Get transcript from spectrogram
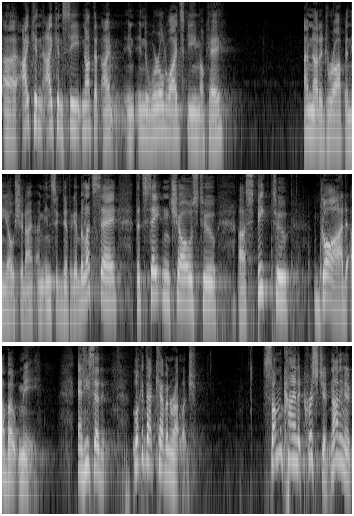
uh, I, can, I can see, not that I'm in, in the worldwide scheme, okay? I'm not a drop in the ocean. I'm, insignificant. But let's say that Satan chose to uh, speak to God about me. And he said, Look at that Kevin Rutledge. Some kind of Christian, not even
